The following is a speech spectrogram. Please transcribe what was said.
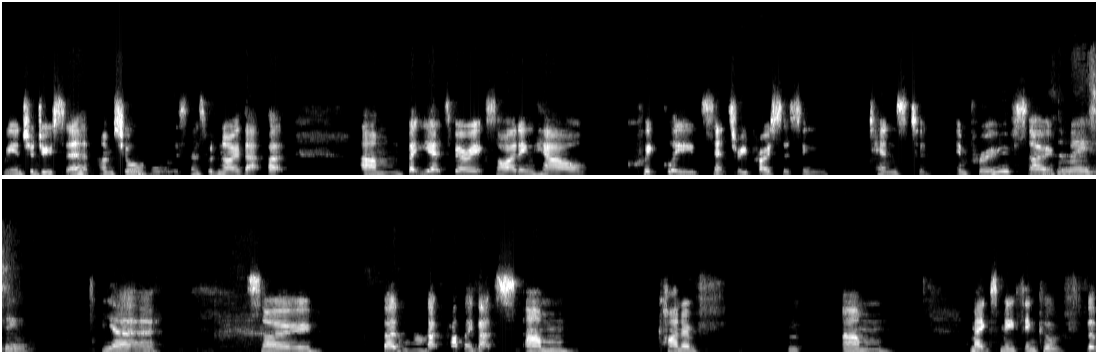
reintroduce it i'm sure Mhm. listeners would know that but um, but yeah it's very exciting how quickly sensory processing tends to improve so That's amazing. yeah. So, but Wow. but probably that's um kind of um makes me think of the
